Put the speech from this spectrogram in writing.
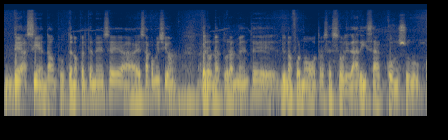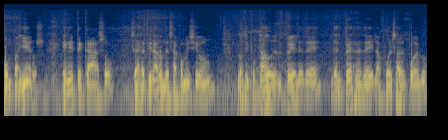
de Hacienda, aunque usted no pertenece a esa comisión, pero naturalmente de una forma u otra se solidariza con sus compañeros. En este caso, se retiraron de esa comisión los diputados del PLD, del PRD y la Fuerza del Pueblo,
